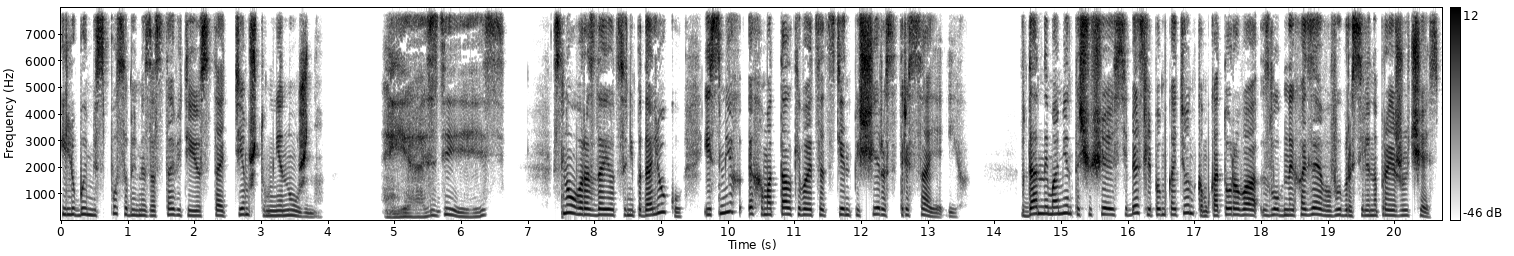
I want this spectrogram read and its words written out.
и любыми способами заставить ее стать тем, что мне нужно. «Я здесь». Снова раздается неподалеку, и смех эхом отталкивается от стен пещеры, сотрясая их. В данный момент ощущаю себя слепым котенком, которого злобные хозяева выбросили на проезжую часть.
